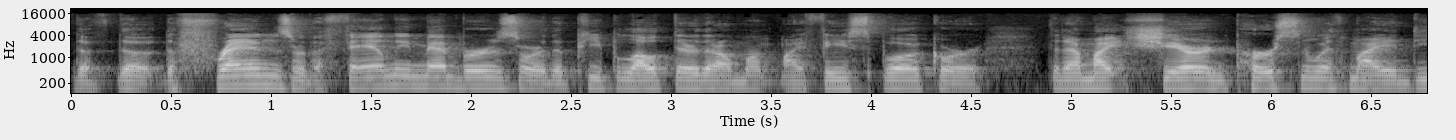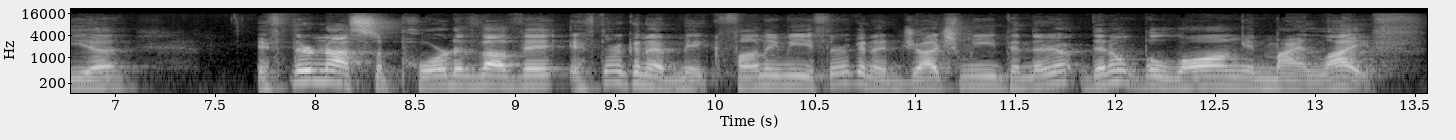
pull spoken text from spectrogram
the, the, the friends or the family members or the people out there that are on my Facebook or that I might share in person with my idea, if they're not supportive of it, if they're going to make fun of me, if they're going to judge me, then they don't belong in my life.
